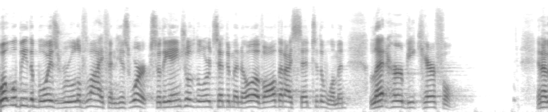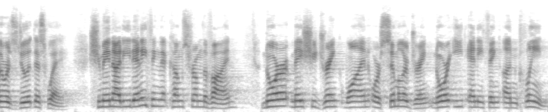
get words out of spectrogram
What will be the boy's rule of life and his work? So the angel of the Lord said to Manoah, Of all that I said to the woman, let her be careful. In other words, do it this way. She may not eat anything that comes from the vine, nor may she drink wine or similar drink, nor eat anything unclean.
